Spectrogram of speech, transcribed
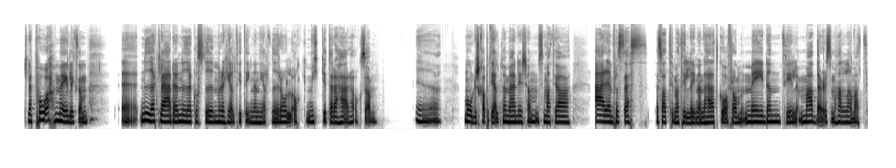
klä på mig liksom, eh, nya kläder, nya kostymer och helt hitta in en helt ny roll. Och mycket av det här har också eh, moderskapet hjälpt mig med. Det känns som att jag är i en process, jag sa till Matilda innan, det här att gå från maiden till mother, som handlar om att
